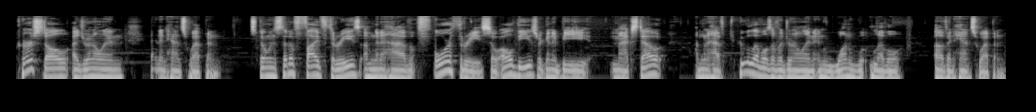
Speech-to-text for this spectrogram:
Cursed Doll, Adrenaline, and Enhanced Weapon. So instead of five threes, I'm going to have four threes. So all these are going to be maxed out. I'm going to have two levels of adrenaline and one level of enhanced weapon.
